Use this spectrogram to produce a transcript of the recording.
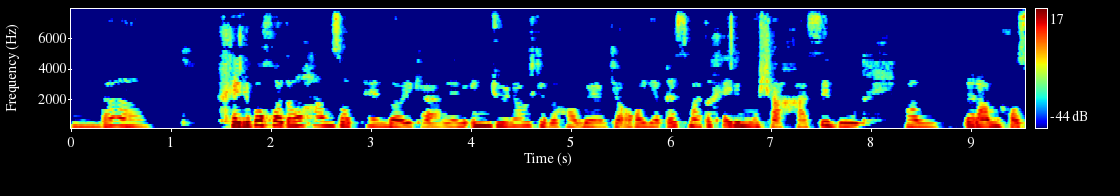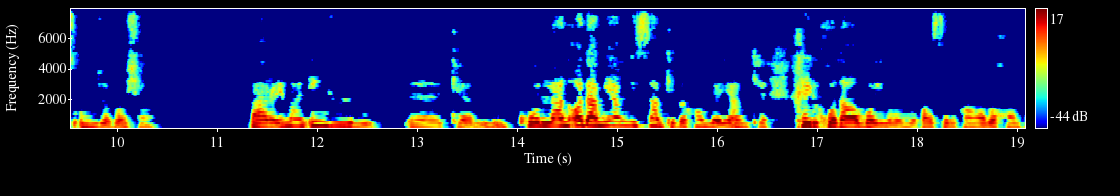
خوندم. خیلی با خودم همزاد پنداری کردم یعنی اینجوری نبود که بخوام بگم که آقا یه قسمت خیلی مشخصی بود. من دلم می‌خواست اونجا باشم. برای من اینجوری بود که کلا آدمی هم نیستم که بخوام بگم که خیلی خودم با این رو مقایسه بکنم و بخوام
